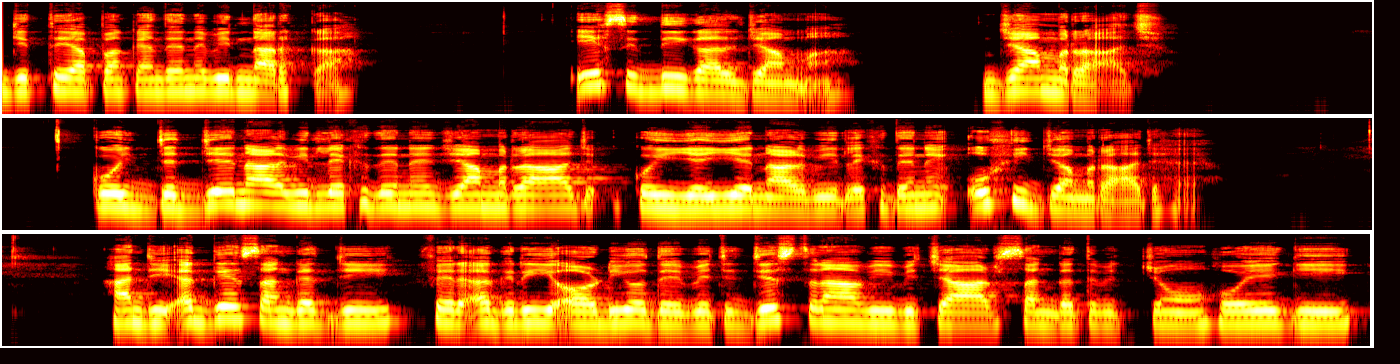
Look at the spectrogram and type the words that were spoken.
ਜਿੱਥੇ ਆਪਾਂ ਕਹਿੰਦੇ ਨੇ ਵੀ ਨਰਕ ਆ। ਇਹ ਸਿੱਧੀ ਗੱਲ ਜਮ ਆ। ਜਮ ਰਾਜ। ਕੋਈ ਜੱਜੇ ਨਾਲ ਵੀ ਲਿਖਦੇ ਨੇ ਜਮ ਰਾਜ, ਕੋਈ ਯਈਏ ਨਾਲ ਵੀ ਲਿਖਦੇ ਨੇ, ਉਹੀ ਜਮ ਰਾਜ ਹੈ। ਹਾਂਜੀ, ਅੱਗੇ ਸੰਗਤ ਜੀ, ਫਿਰ ਅਗਰੀ ਆਡੀਓ ਦੇ ਵਿੱਚ ਜਿਸ ਤਰ੍ਹਾਂ ਵੀ ਵਿਚਾਰ ਸੰਗਤ ਵਿੱਚੋਂ ਹੋਏਗੀ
